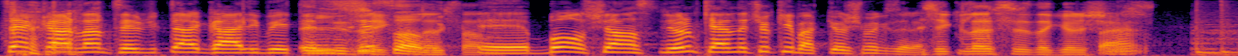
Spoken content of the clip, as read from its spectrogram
Tekrardan tebrikler galibiyetiniz Elinize için. sağlık. Sağ olun. Ee, bol şans diliyorum. Kendine çok iyi bak. Görüşmek üzere. Teşekkürler siz de görüşürüz. Ben-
